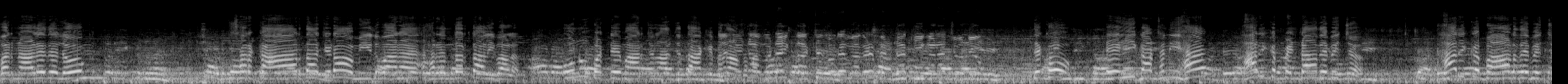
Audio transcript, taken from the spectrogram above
ਬਰਨਾਲੇ ਦੇ ਲੋਕ ਸਰਕਾਰ ਦਾ ਜਿਹੜਾ ਉਮੀਦਵਾਰ ਹੈ ਹਰਿੰਦਰ ਧਾਲੀਵਾਲ ਉਹਨੂੰ ਵੱਡੇ ਮਾਰਜਨ ਨਾਲ ਜਿਤਾ ਕੇ ਵਿਧਾਨ ਸਭਾ ਵੱਡਾ ਇਕੱਠ ਤੁਹਾਡੇ ਮਗਰ ਫਿਰਦਾ ਕੀ ਕਹਿਣਾ ਚਾਹੁੰਦੇ ਹੋ? ਦੇਖੋ ਇਹੀ ਇਕੱਠ ਨਹੀਂ ਹੈ ਹਰ ਇੱਕ ਪਿੰਡਾਂ ਦੇ ਵਿੱਚ ਹਰ ਇੱਕ ਵਾਰਡ ਦੇ ਵਿੱਚ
